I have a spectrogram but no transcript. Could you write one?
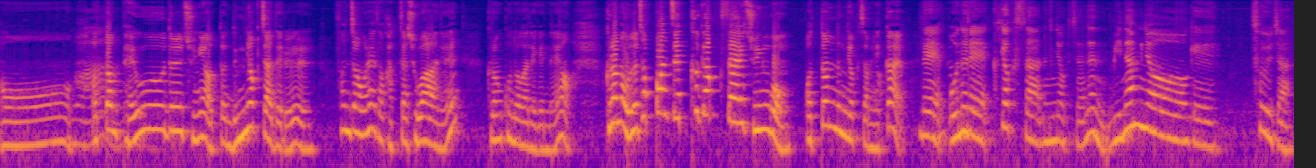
어, 와. 어떤 배우들 중에 어떤 능력자들을 선정을 해서 각자 좋아하는 그런 코너가 되겠네요. 그러면 오늘 첫 번째 흑역사의 주인공 어떤 능력자입니까? 네, 오늘의 흑역사 능력자는 미남력의 소유자.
